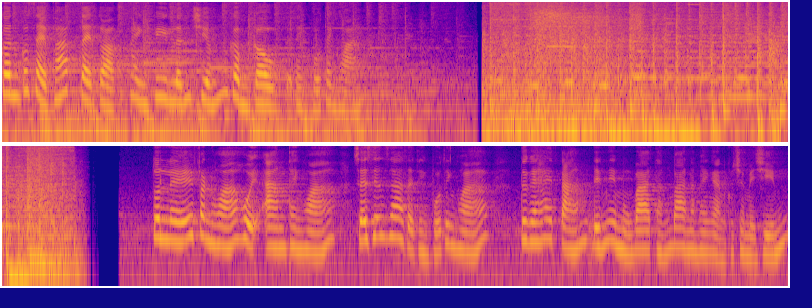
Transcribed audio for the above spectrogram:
Cần có giải pháp giải tỏa các hành vi lấn chiếm gầm cầu tại thành phố Thanh Hóa. Tuần lễ văn hóa Hội An Thanh Hóa sẽ diễn ra tại thành phố Thanh Hóa từ ngày 28 đến ngày 3 tháng 3 năm 2019.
